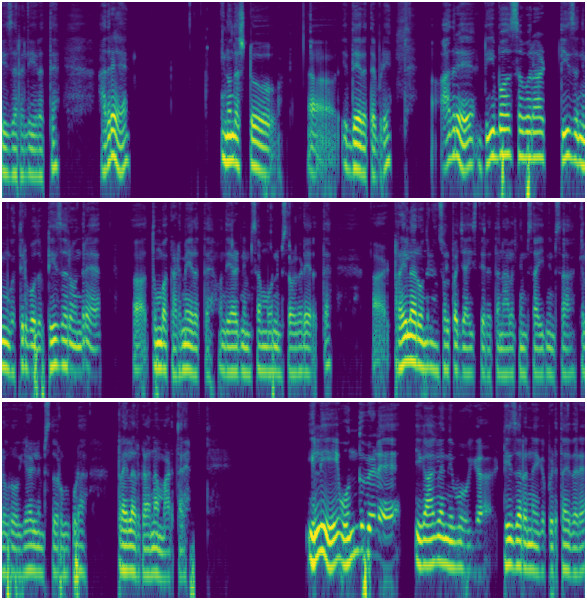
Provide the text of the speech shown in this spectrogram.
ಟೀಸರಲ್ಲಿ ಇರುತ್ತೆ. ಆದರೆ ಇನ್ನೊಂದಷ್ಟು ಇದ್ದೇ ಇರುತ್ತೆ ಬಿಡಿ. ಆದರೆ ಡಿ ಬಾಸ್ ಅವರ ಟೀಸರ್ ನಿಮ್ಗೆ ಗೊತ್ತಿರ್ಬೋದು, ಟೀಸರು ಅಂದರೆ ತುಂಬ ಕಡಿಮೆ ಇರುತ್ತೆ. ಒಂದು ಎರಡು ನಿಮಿಷ, ಮೂರು ನಿಮಿಷದೊಳಗಡೆ ಇರುತ್ತೆ. ಟ್ರೈಲರ್ ಅಂದರೆ ಒಂದು ಸ್ವಲ್ಪ ಜಾಸ್ತಿ ಇರುತ್ತೆ. ನಾಲ್ಕು ನಿಮಿಷ, ಐದು ನಿಮಿಷ, ಕೆಲವರು ಏಳು ನಿಮಿಷದವರೆಗೂ ಕೂಡ ಟ್ರೈಲರ್ಗಳನ್ನು ಮಾಡ್ತಾರೆ. ಇಲ್ಲಿ ಒಂದು ವೇಳೆ ಈಗಾಗಲೇ ನೀವು ಈಗ ಟೀಸರನ್ನು ಈಗ ಬಿಡ್ತಾ ಇದ್ದಾರೆ.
